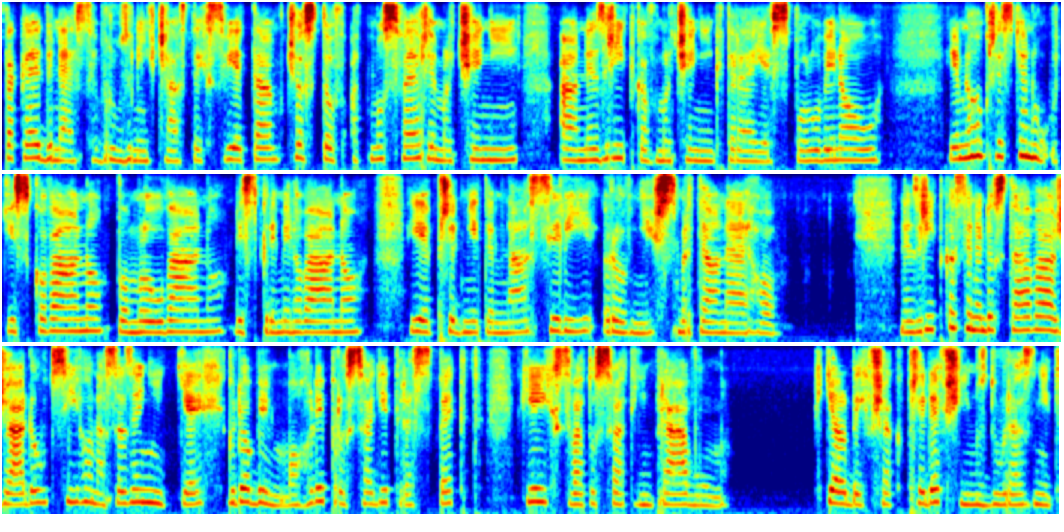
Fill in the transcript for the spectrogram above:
Také dnes v různých částech světa, často v atmosféře mlčení a nezřídka v mlčení, které je spoluvinou, Je mnoho křesťanů utiskováno, pomlouváno, diskriminováno, je předmětem násilí, rovněž smrtelného. Nezřídka se nedostává žádoucího nasazení těch, kdo by mohli prosadit respekt k jejich svatosvatým právům. Chtěl bych však především zdůraznit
